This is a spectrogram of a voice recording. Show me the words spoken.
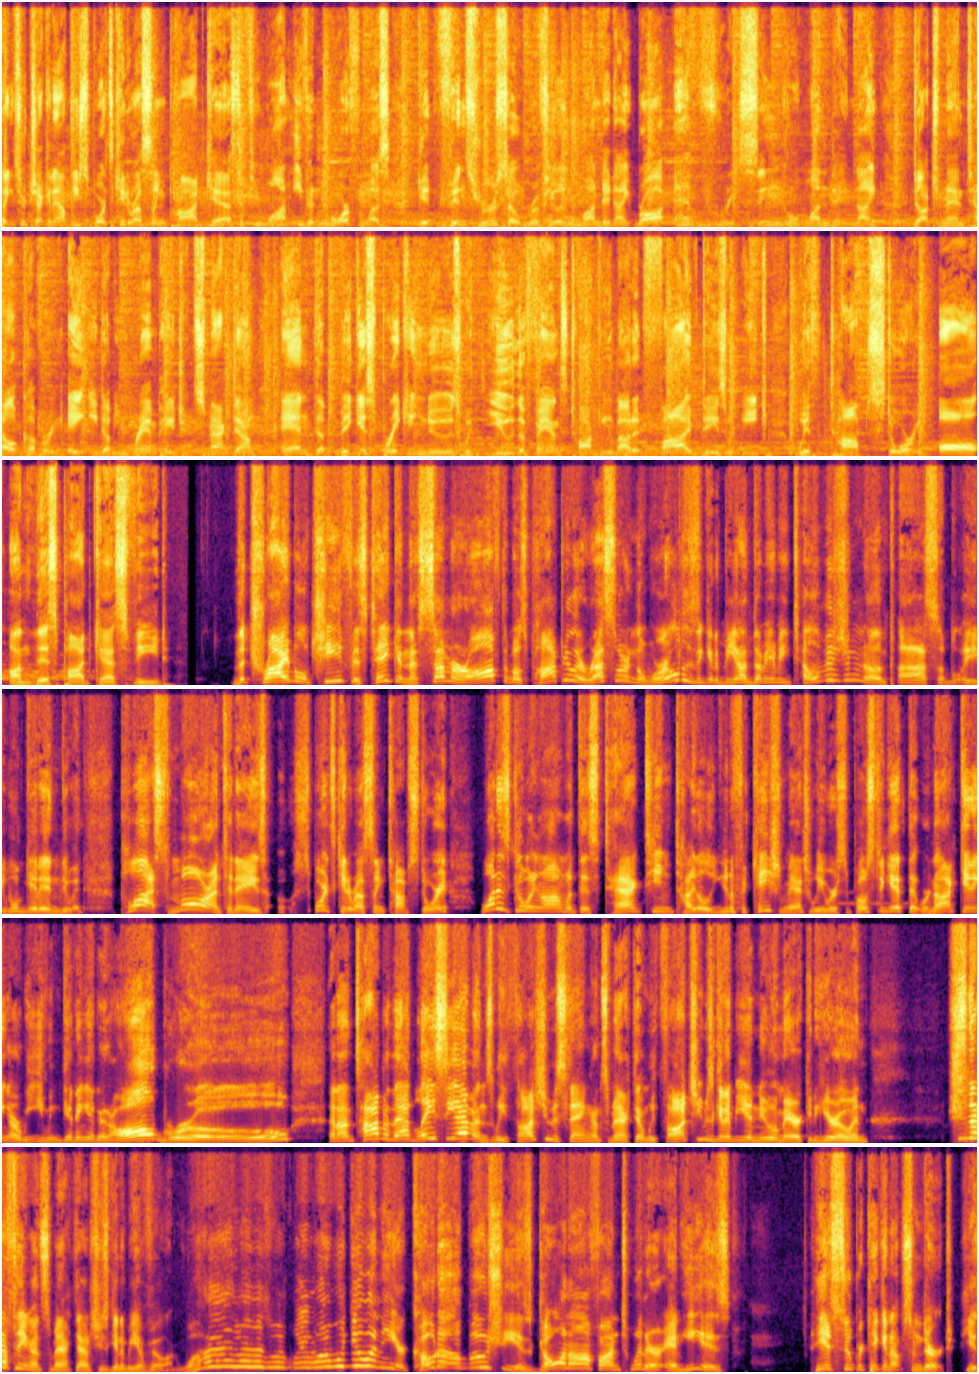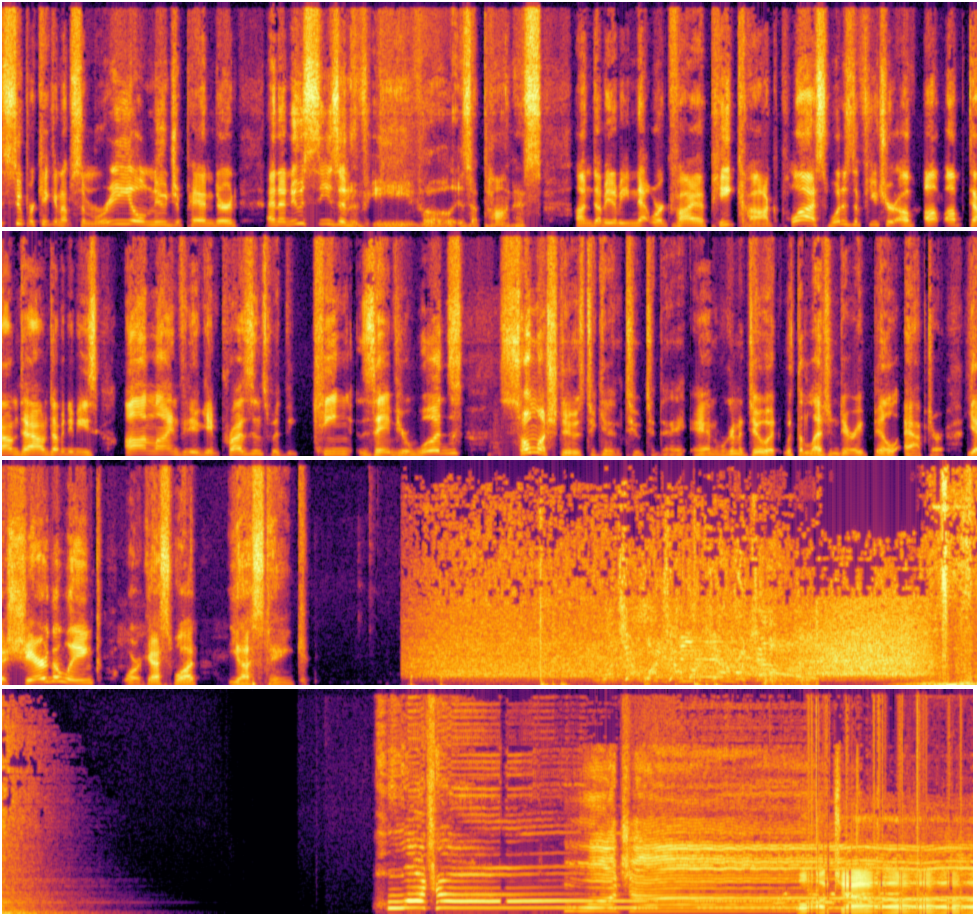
Thanks for checking out the Sports Sportskeeda Wrestling podcast. If you want even more from us, get Vince Russo reviewing Monday Night Raw every single Monday night, Dutch Mantel covering AEW Rampage and SmackDown, and the biggest breaking news with you, the fans, talking about it five days a week with Top Story, all on this podcast feed. The tribal chief is taking the summer off. The most popular wrestler in the world is it going to be on WWE television? Uh, possibly. We'll get into it. Plus, more on today's Sportskeeda Wrestling top story. What is going on with this tag team title unification match we were supposed to get that we're not getting? Are we even getting it at all, bro? And on top of that, Lacey Evans. We thought she was staying on SmackDown. We thought she was going to be a new American hero, and she's not staying on SmackDown. She's going to be a villain. What? what, what are we doing here? Kota Ibushi is going off on Twitter, and he is he is super kicking up some dirt. He is super kicking up some real New Japan dirt, and a new season of evil is upon us on WWE Network via Peacock. Plus, what is the future of Up, Up, Down, Down, WWE's online video game presence with the King Xavier Woods? So much news to get into today, and we're going to do it with the legendary Bill Apter. You share the link, or guess what? You stink. Watch out, watch out, watch out, watch out! Watch out! Watch out! Watch out!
